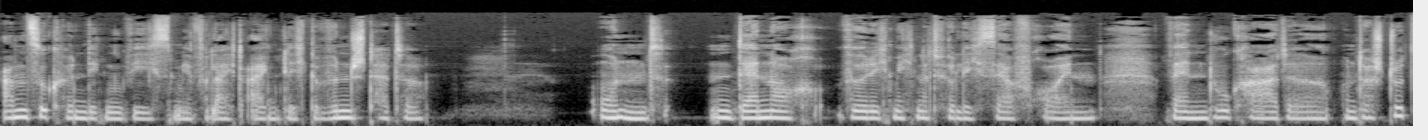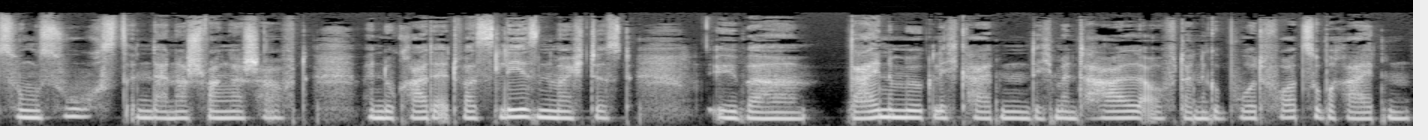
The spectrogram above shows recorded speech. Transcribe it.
anzukündigen, wie ich es mir vielleicht eigentlich gewünscht hätte. Und dennoch würde ich mich natürlich sehr freuen, wenn du gerade Unterstützung suchst in deiner Schwangerschaft, wenn du gerade etwas lesen möchtest über deine Möglichkeiten, dich mental auf deine Geburt vorzubereiten,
